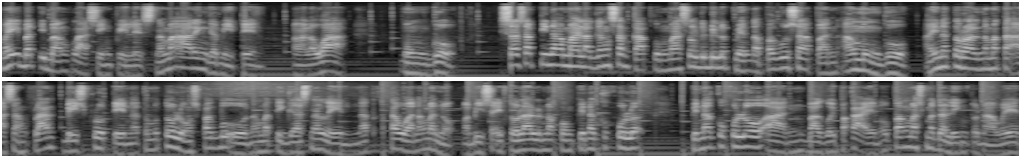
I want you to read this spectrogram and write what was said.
may iba't ibang klaseng pellets na maaring gamitin. Pangalawa, munggo. Isa sa pinakamahalagang sangkap kung muscle development na pag-usapan ang munggo ay natural na mataas ang plant-based protein na tumutulong sa pagbuo ng matigas na lean na katawan ng manok. Mabisa ito lalo na kung pinagkukulo, pinagkukuluan bago ipakain upang mas madaling tunawin.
